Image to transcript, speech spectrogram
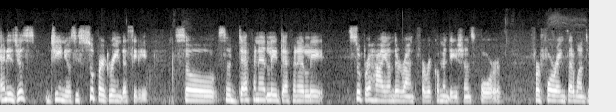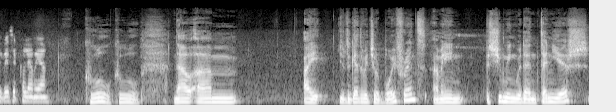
and it's just genius. It's super green the city. So so definitely definitely super high on the rank for recommendations for for foreigners that want to visit Colombia. Cool, cool. Now, um, I you're together with your boyfriend. I mean, assuming within 10 years,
